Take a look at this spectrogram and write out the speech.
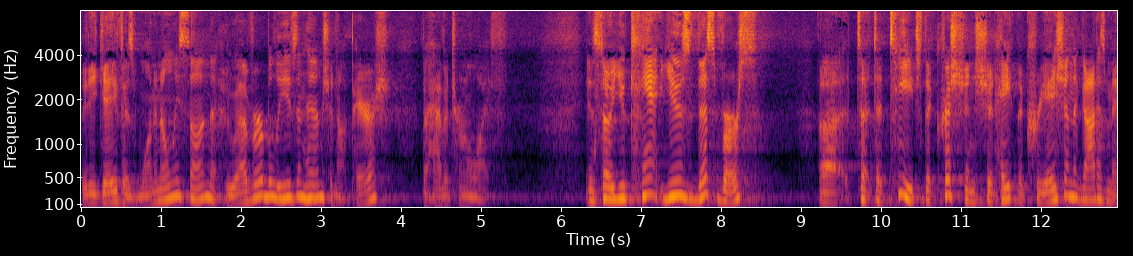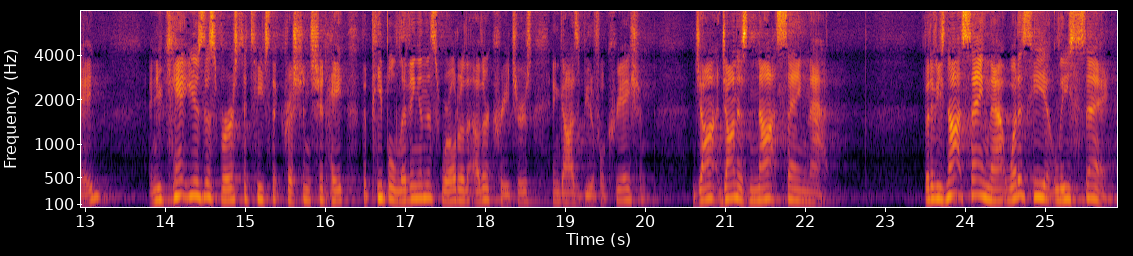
that he gave his one and only Son, that whoever believes in him should not perish, but have eternal life. And so you can't use this verse uh, to, to teach that Christians should hate the creation that God has made. And you can't use this verse to teach that Christians should hate the people living in this world or the other creatures in God's beautiful creation. John, John is not saying that. But if he's not saying that, what is he at least saying?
